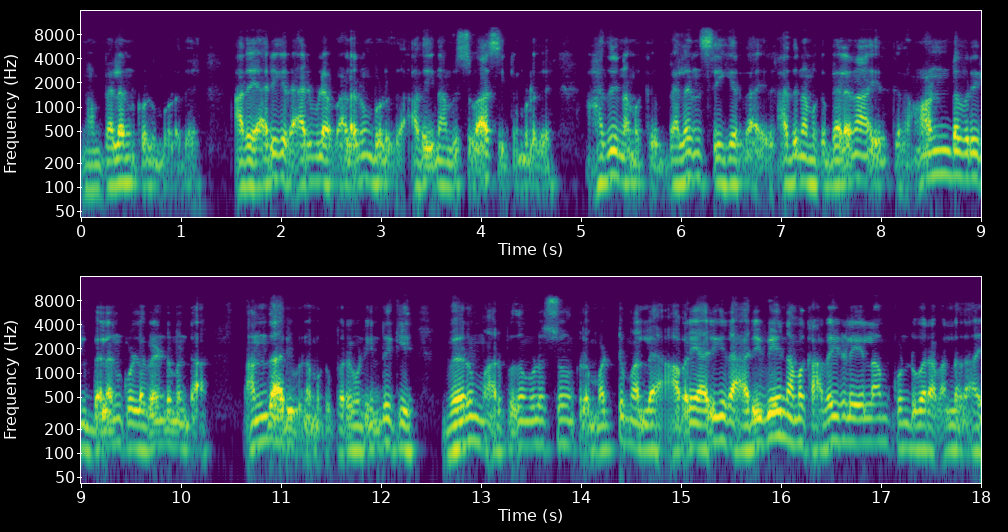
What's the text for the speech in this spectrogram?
நாம் பலன் கொள்ளும் பொழுது அதை அறிகிற அறிவில் வளரும் பொழுது அதை நாம் விசுவாசிக்கும் பொழுது அது நமக்கு பலன் செய்கிறதா இருக்கு அது நமக்கு பலனாக இருக்குது. ஆண்டவரில் பலன் கொள்ள வேண்டும் என்றால் அந்த அறிவு நமக்கு பெற வேண்டும் இன்றைக்கு வெறும் அற்புதங்களும் சுகங்களும் மட்டுமல்ல அவரை அறிகிற அறிவே நமக்கு அவைகளையெல்லாம் கொண்டு வர வல்லதாக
